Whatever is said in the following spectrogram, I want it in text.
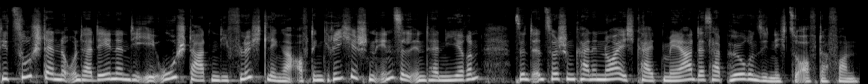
Die Zustände, unter denen die EU-Staaten die Flüchtlinge auf den griechischen Inseln internieren, sind inzwischen keine Neuigkeit mehr, deshalb hören Sie nicht so oft davon.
